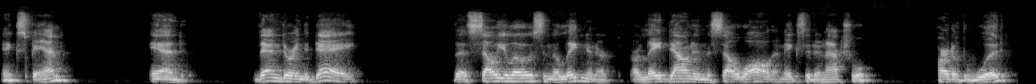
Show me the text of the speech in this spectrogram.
and expand. And then during the day, the cellulose and the lignin are, are laid down in the cell wall that makes it an actual part of the wood.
